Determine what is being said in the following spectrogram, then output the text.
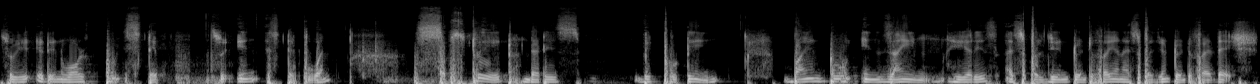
So it involves two steps. So in step one substrate that is big protein bind to enzyme. Here is asparagine 25 and asparagine 25 dash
